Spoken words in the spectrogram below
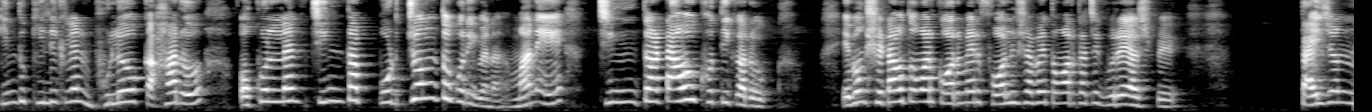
কিন্তু কি লিখলেন? ভুলেও কাহারও অকল্যাণ চিন্তা পর্যন্ত করিবে না। মানে চিন্তাটাও ক্ষতিকারক এবং সেটাও তোমার কর্মের ফল হিসাবে তোমার কাছে ঘুরে আসবে। তাই জন্য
